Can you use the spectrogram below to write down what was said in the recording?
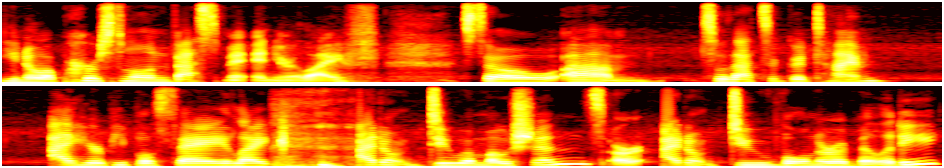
you know a personal investment in your life so um so that's a good time I hear people say like I don't do emotions or I don't do vulnerability.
